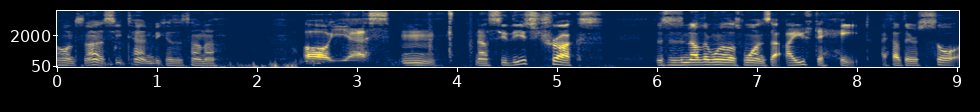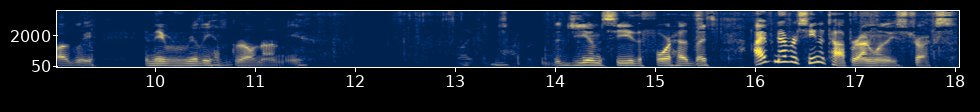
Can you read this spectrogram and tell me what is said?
Oh, it's not a C10 because it's on a. Oh, yes. Mm. Now, see, these trucks this is another one of those ones that I used to hate. I thought they were so ugly, and they really have grown on me. Like the, the GMC, the four headlights. I've never seen a topper on one of these trucks.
